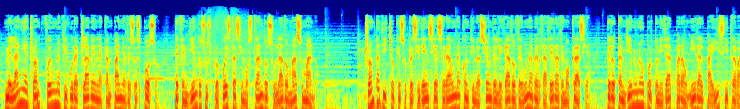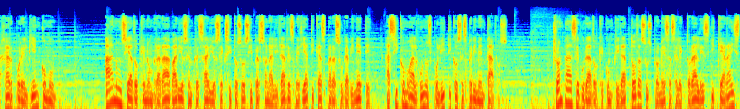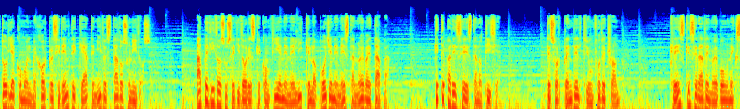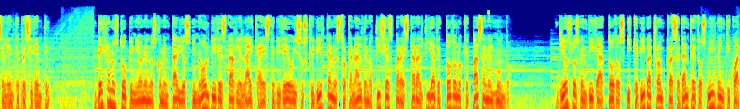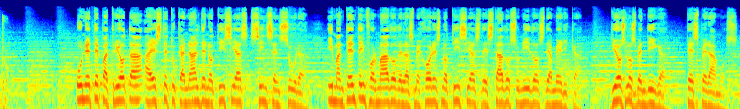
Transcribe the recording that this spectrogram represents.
Melania Trump fue una figura clave en la campaña de su esposo, defendiendo sus propuestas y mostrando su lado más humano. Trump ha dicho que su presidencia será una continuación del legado de una verdadera democracia, pero también una oportunidad para unir al país y trabajar por el bien común. Ha anunciado que nombrará a varios empresarios exitosos y personalidades mediáticas para su gabinete, así como a algunos políticos experimentados. Trump ha asegurado que cumplirá todas sus promesas electorales y que hará historia como el mejor presidente que ha tenido Estados Unidos. Ha pedido a sus seguidores que confíen en él y que lo apoyen en esta nueva etapa. ¿Qué te parece esta noticia? ¿Te sorprende el triunfo de Trump? ¿Crees que será de nuevo un excelente presidente? Déjanos tu opinión en los comentarios y no olvides darle like a este video y suscribirte a nuestro canal de noticias para estar al día de todo lo que pasa en el mundo. Dios los bendiga a todos y que viva Trump presidente 2024. Únete patriota a este tu canal de noticias sin censura y mantente informado de las mejores noticias de Estados Unidos de América. Dios los bendiga. Te esperamos.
